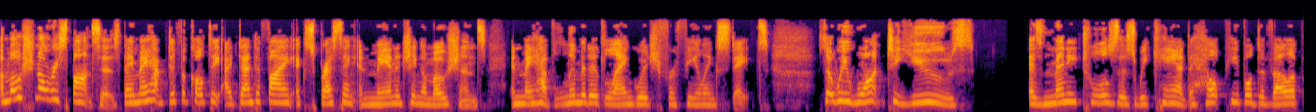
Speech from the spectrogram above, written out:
emotional responses. They may have difficulty identifying expressing and managing emotions and may have limited language for feeling states. So we want to use as many tools as we can to help people develop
